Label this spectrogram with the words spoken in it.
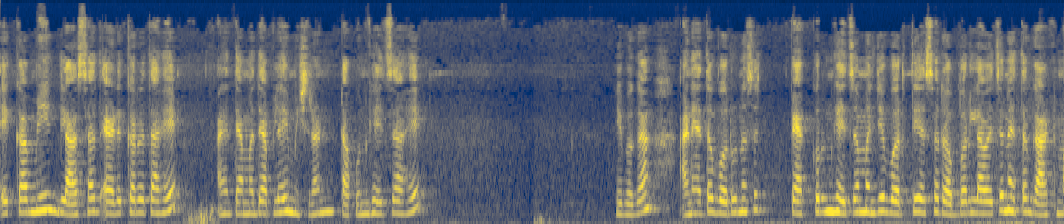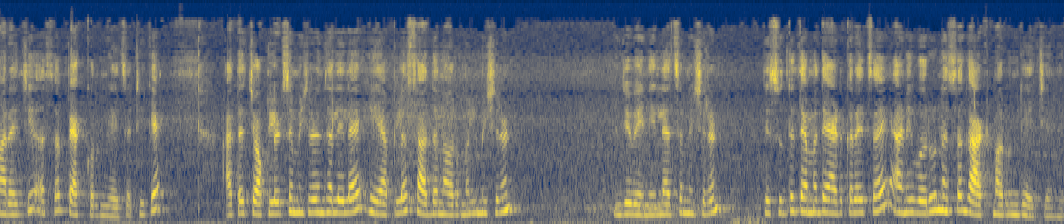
एका मी ग्लासात ॲड करत आहे आणि त्यामध्ये आपलं हे मिश्रण टाकून घ्यायचं आहे. हे बघा. आणि आता वरून असं पॅक करून घ्यायचं म्हणजे वरती असं रबर लावायचं नाही तर गाठ मारायची असं पॅक करून घ्यायचं ठीक आहे? आता चॉकलेटचं मिश्रण झालेलं आहे. हे आपलं साधं नॉर्मल मिश्रण म्हणजे व्हेनिलाचं मिश्रण. ते सुद्धा त्यामध्ये ॲड करायचं आहे आणि वरून असं गाठ मारून घ्यायची आहे.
